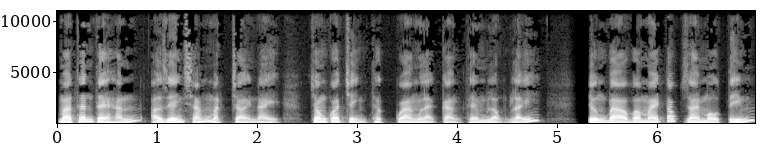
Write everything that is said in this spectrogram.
Mà thân thể hắn, ở dưới ánh sáng mặt trời này, trong quá trình thực quang lại càng thêm lộng lẫy. Trường bào và mái tóc dài màu tím,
